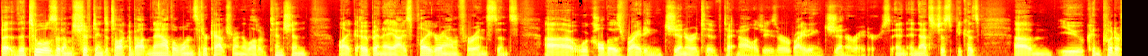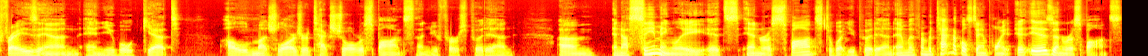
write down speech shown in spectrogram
But the tools that I'm shifting to talk about now, the ones that are capturing a lot of attention, like OpenAI's Playground, for instance, uh, we'll call those writing generative technologies or writing generators. And, and that's just because um, you can put a phrase in and you will get a much larger textual response than you first put in. Um, and now, seemingly, it's in response to what you put in. And with, from a technical standpoint, it is in response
